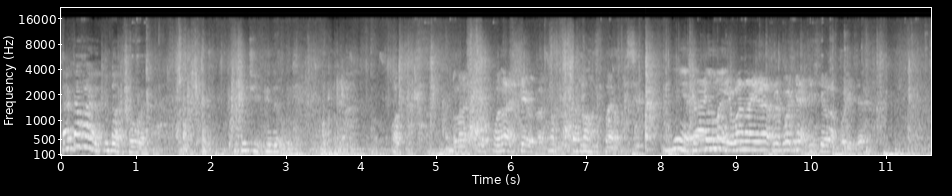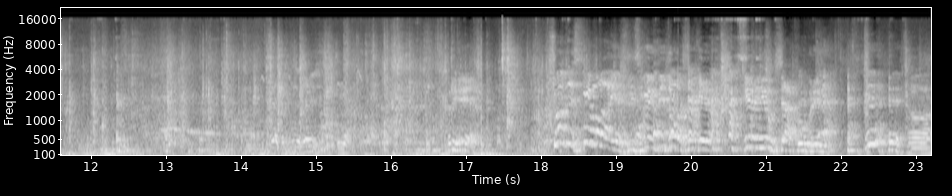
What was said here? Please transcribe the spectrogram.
Так давай туди повернемо. Чуть-чуть підожди. От. Вона ще, вона ще одна. вперлася. Ні, Та так ні, нормально. вона її приподняти, якщо вона полізе. Привіт. Що ти знімаєш зі свої відосики? Херню всяку, блін. О.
